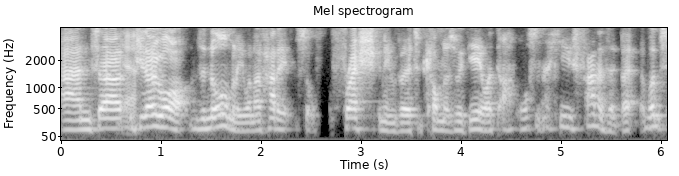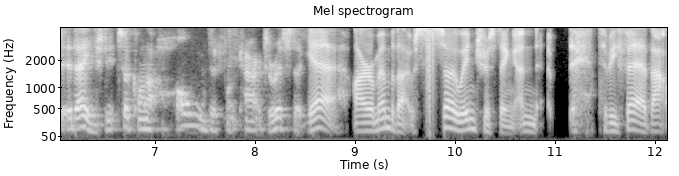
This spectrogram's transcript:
And uh, yeah. do you know what? The, normally, when I've had it sort of fresh in inverted commas with you, I, I, wasn't a huge fan of it. But once it had aged, it took on a whole different characteristic. Yeah, I remember that. It was so interesting. And to be fair, that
